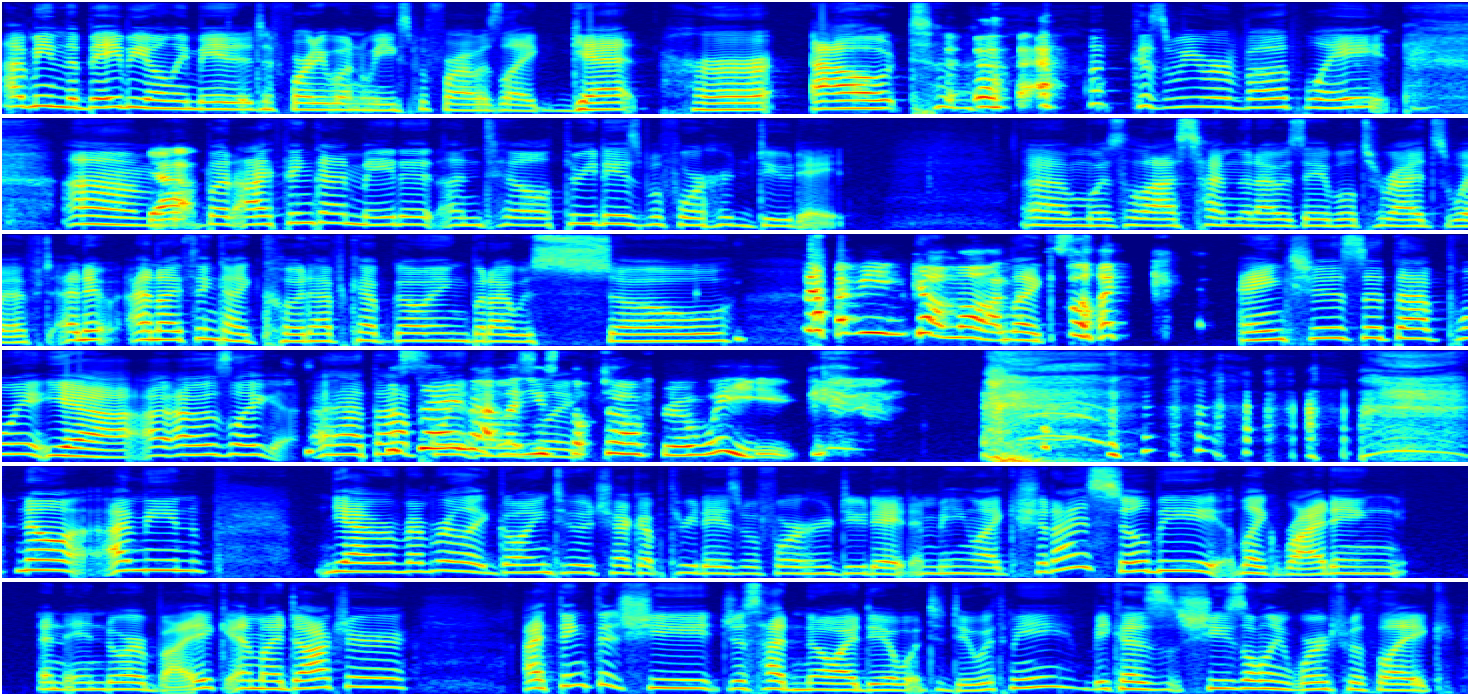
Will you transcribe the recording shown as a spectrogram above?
I mean, the baby only made it to 41 weeks before I was like, get her out. Because we were both late. Um, yeah. But I think I made it until three days before her due date. Um, was the last time that I was able to ride Zwift, and it, and I think I could have kept going, but I was so. I mean, come on, like, like anxious at that point. Yeah, I, I was like, at that You're point, saying that like you like... stopped after a week. no, I mean, yeah, I remember like going to a checkup three days before her due date and being like, should I still be like riding an indoor bike? And my doctor, I think that she just had no idea what to do with me because she's only worked with like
